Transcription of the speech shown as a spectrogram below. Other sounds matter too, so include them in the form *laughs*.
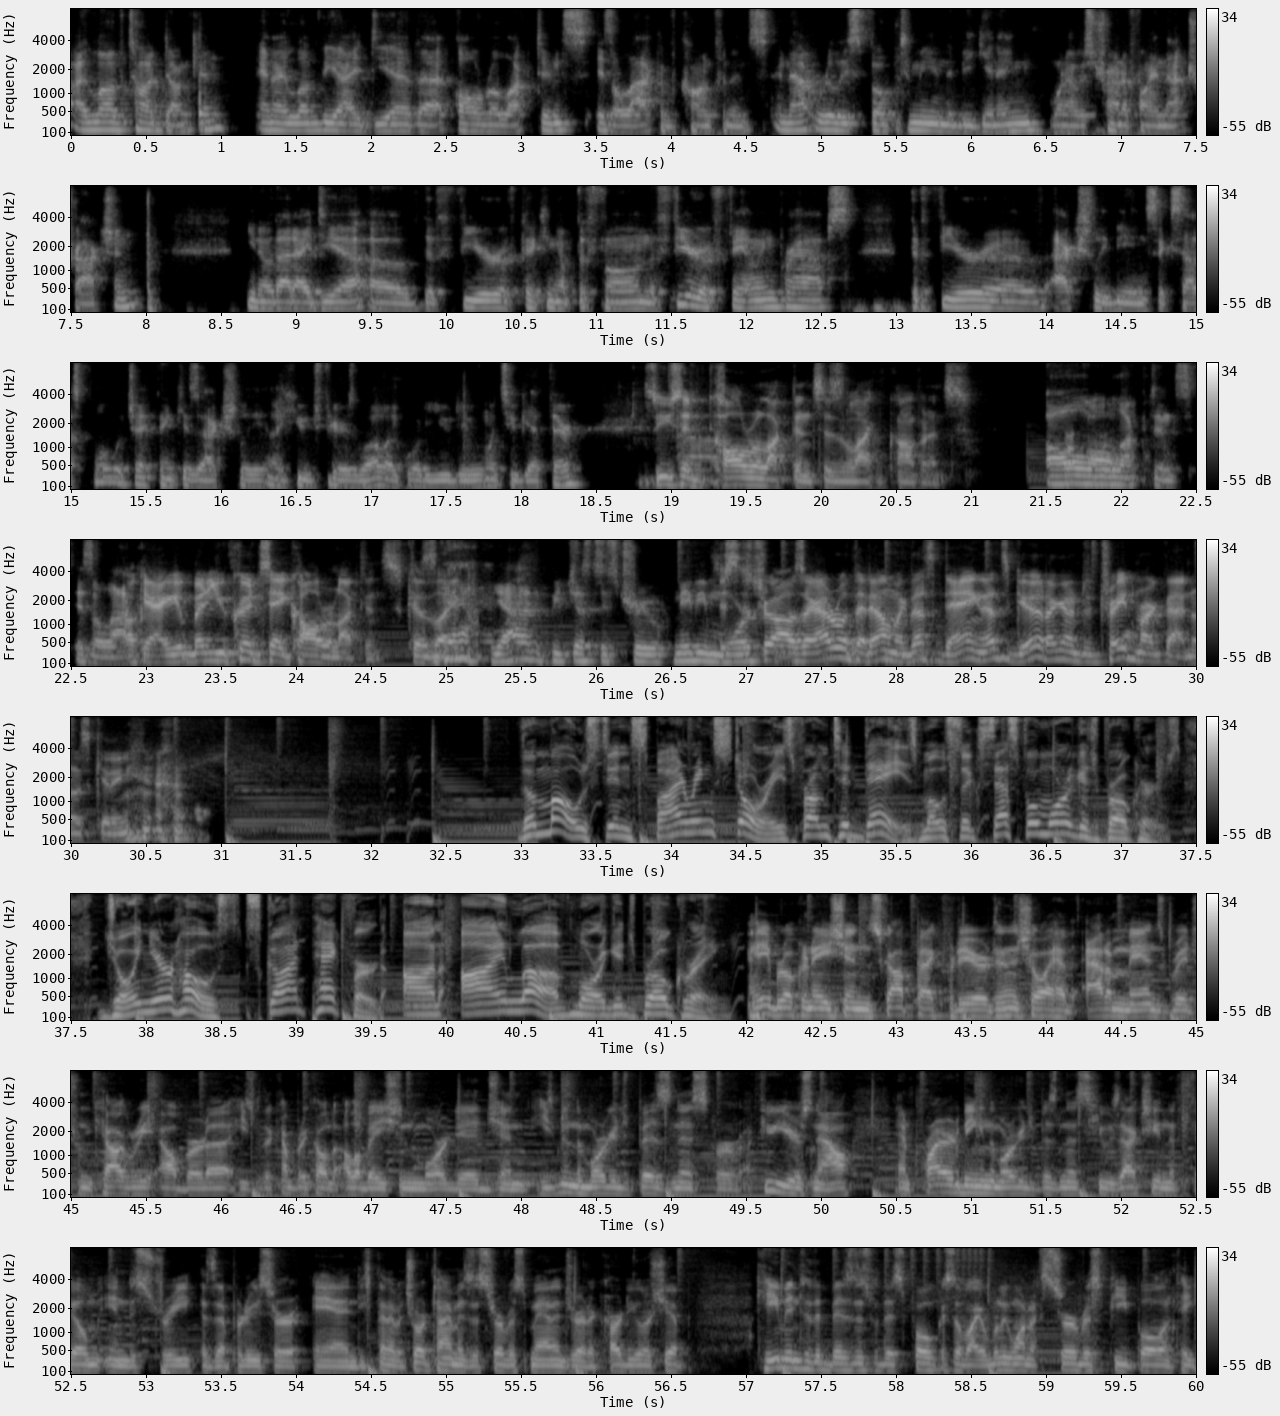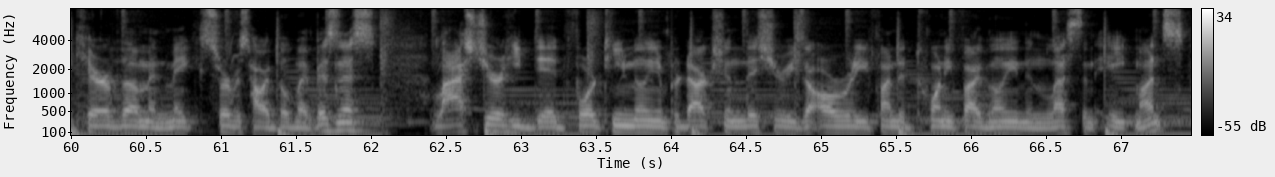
I love Todd Duncan and I love the idea that all reluctance is a lack of confidence. And that really spoke to me in the beginning when I was trying to find that traction. You know, that idea of the fear of picking up the phone, the fear of failing, perhaps, the fear of actually being successful, which I think is actually a huge fear as well. Like, what do you do once you get there? So you said uh, call reluctance is a lack of confidence all, all, reluctance is a lack. Okay, but you could say call reluctance because like yeah, yeah, it'd be just as true. Maybe more. true. I was like, I wrote that down. I'm like, that's dang, that's good. I'm going to trademark that. No, just kidding. *laughs* the most inspiring stories from today's most successful mortgage brokers. Join your host, Scott Peckford, on I Love Mortgage Brokering. Hey, Broker Nation, Scott Peckford here. Today on the show, I have Adam Mansbridge from Calgary, Alberta. He's with a company called Elevation Mortgage, and he's been in the mortgage business for a few years now. And prior to being in the mortgage business, he was actually in the film industry as a producer, and he spent a short time as a service manager at a car dealership came into the business with this focus of I really want to service people and take care of them and make service how I build my business. Last year he did 14 million in production. This year he's already funded 25 million in less than eight months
